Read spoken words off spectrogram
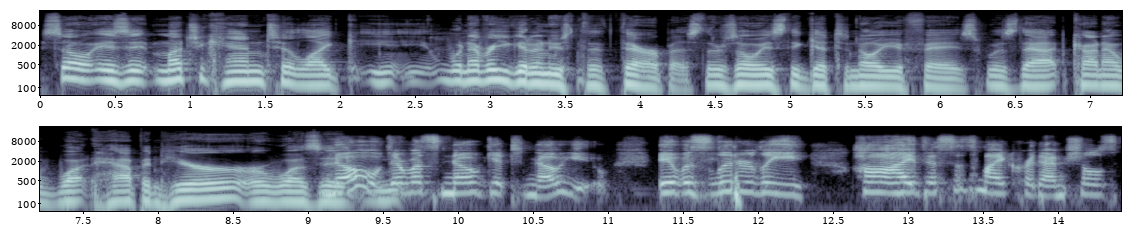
So, is it much akin to like whenever you get a new therapist, there's always the get to know you phase? Was that kind of what happened here, or was it? No, there was no get to know you. It was literally, hi, this is my credentials.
